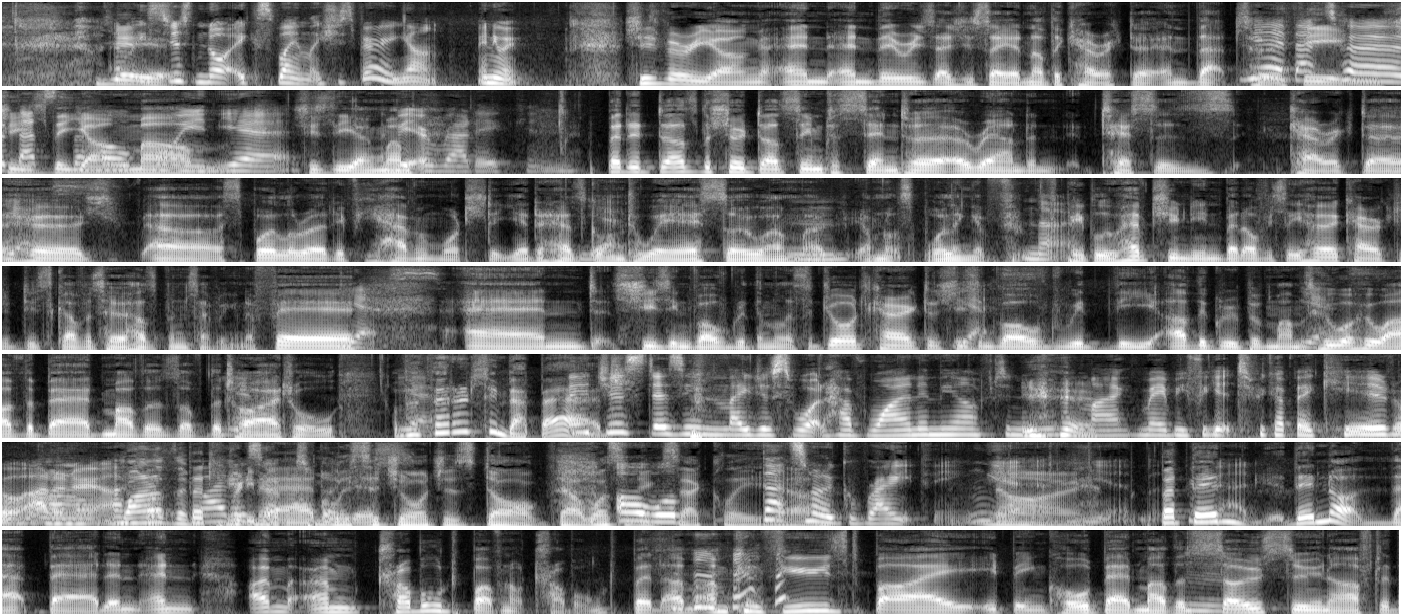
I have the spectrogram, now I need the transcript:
Yeah, it's yeah. just not explained. Like, she's very young. Anyway, She's very young, and, and there is, as you say, another character, and that's yeah, her that's thing. her. She's that's the, the young mum. Yeah, she's the young a mum. erratic and But it does. The show does seem to center around Tessa's character. Yes. Her uh, spoiler alert: if you haven't watched it yet, it has gone Yeah. to air. So um, I, I'm not spoiling it for, No. for people who have tuned in. But obviously, her character discovers her husband's having an affair. Yes. and she's involved with the Melissa George character. She's Yes. involved with the other group of mums who are who are the bad mothers of the Yeah. title. Although Yeah. they don't seem that they bad. just, as in, they just what have wine in the afternoon and like maybe forget to pick up their kid or I don't know. I One of them That's why pretty does that- kidnapped bad, Melissa. George's dog. That wasn't Oh well, exactly. that's uh, not a great thing. No. yeah, that's but pretty then bad. they're not that bad, and and I'm I'm troubled, but I'm not troubled, but I'm, I'm confused by it being called Bad Mothers so soon after Hmm.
